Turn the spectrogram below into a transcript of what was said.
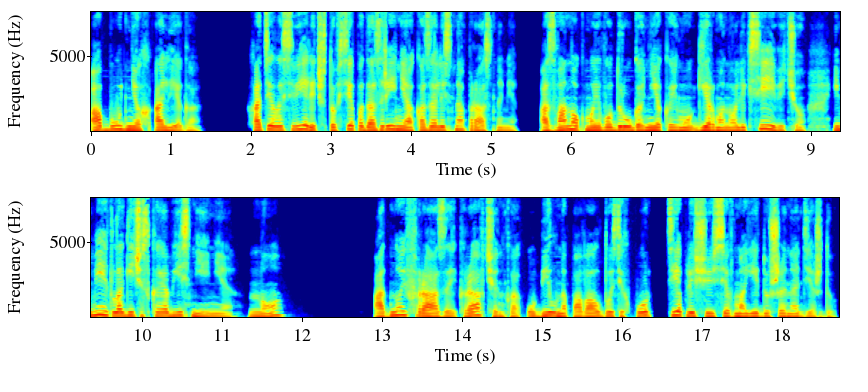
о буднях Олега. Хотелось верить, что все подозрения оказались напрасными, а звонок моего друга некоему Герману Алексеевичу имеет логическое объяснение, но... Одной фразой Кравченко убил наповал до сих пор теплящуюся в моей душе надежду.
